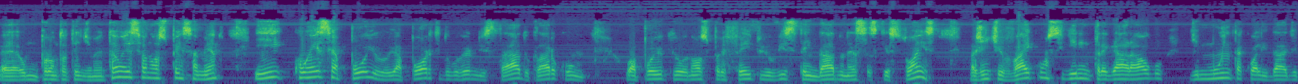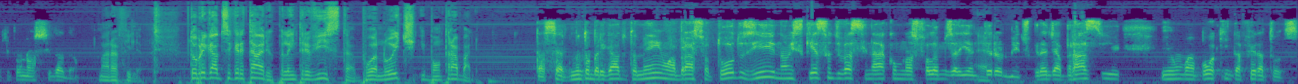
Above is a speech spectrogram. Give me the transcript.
é, um pronto atendimento. Então esse é o nosso pensamento e com esse apoio e aporte do governo do estado, claro, com o apoio que o nosso prefeito e o vice têm dado nessas questões, a gente vai conseguir entregar algo de muita qualidade aqui para o nosso cidadão. Maravilha. Muito obrigado, secretário, pela entrevista. Boa noite e bom trabalho. Tá certo. Muito obrigado também. Um abraço a todos e não esqueçam de vacinar, como nós falamos ali é. anteriormente. Um grande abraço e, e uma boa quinta-feira a todos.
